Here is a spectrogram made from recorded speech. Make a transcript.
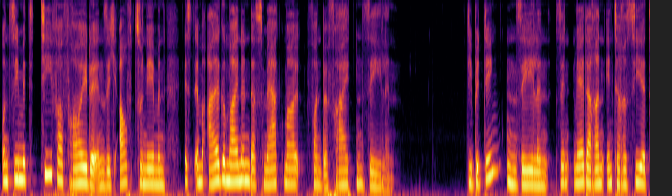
und sie mit tiefer Freude in sich aufzunehmen, ist im Allgemeinen das Merkmal von befreiten Seelen. Die bedingten Seelen sind mehr daran interessiert,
